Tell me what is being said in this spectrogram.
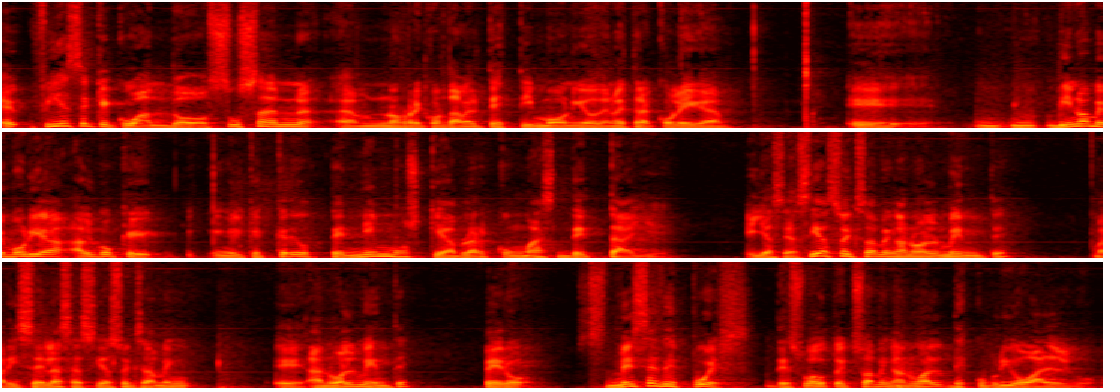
Eh, fíjese que cuando Susan em, nos recordaba el testimonio de nuestra colega, eh, vino a memoria algo que, en el que creo tenemos que hablar con más detalle. Ella se hacía su examen anualmente, Marisela se hacía su examen eh, anualmente, pero meses después de su autoexamen anual descubrió algo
